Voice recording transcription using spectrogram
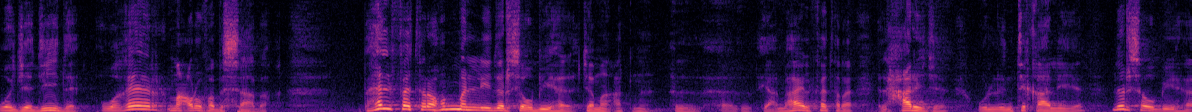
وجديدة وغير معروفة بالسابق. بهالفتره هم اللي درسوا بها جماعتنا يعني بهاي الفترة الحرجة والانتقالية درسوا بها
